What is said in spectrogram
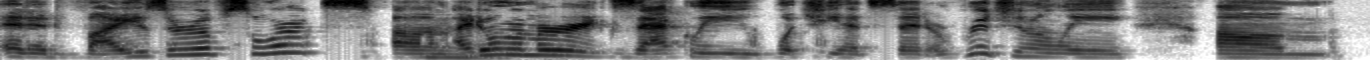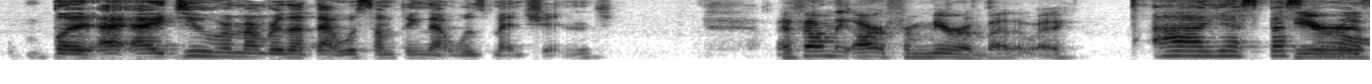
an advisor of sorts. Um, I don't remember exactly what she had said originally, um, but I, I do remember that that was something that was mentioned. I found the art from Miirym, by the way. Ah, yes, best Here girl.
